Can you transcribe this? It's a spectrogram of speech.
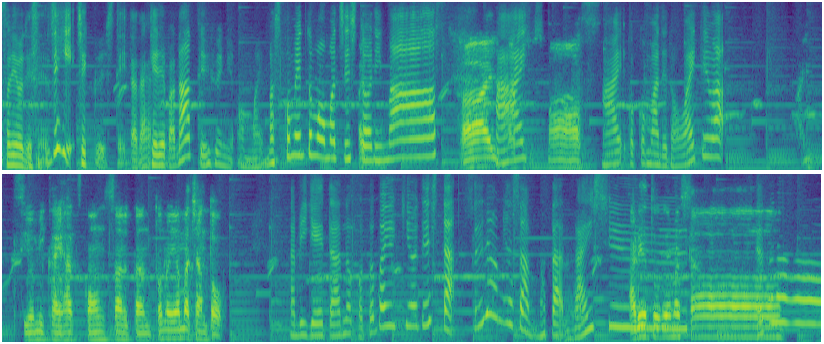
それをですね、ぜひチェックしていただければなというふうに思います。コメントもお待ちしております。はい。はいしてます。はい。ここまでのお相手は、はい。強み開発コンサルタントの山ちゃんと、ナビゲーターの言葉ゆきおでした。それでは皆さん、また来週。ありがとうございました。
